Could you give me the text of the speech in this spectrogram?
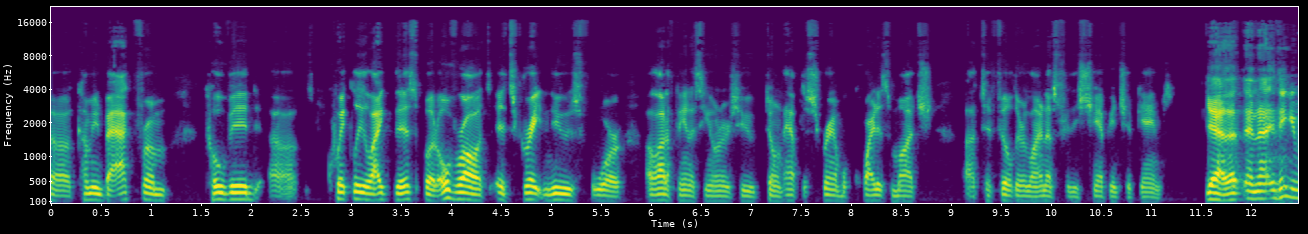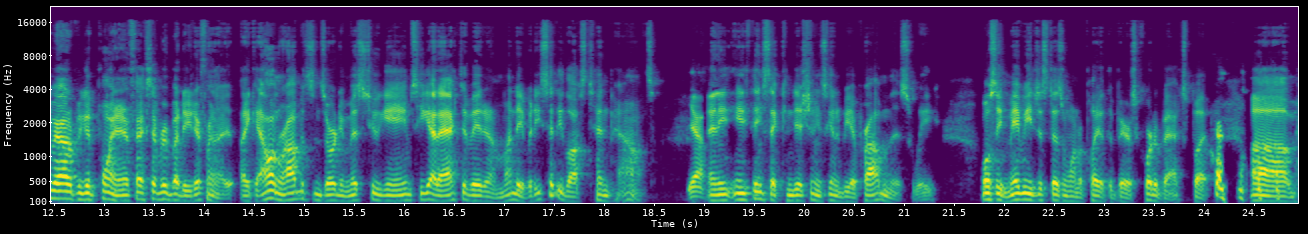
uh, coming back from COVID uh, quickly like this. But overall, it's, it's great news for a lot of fantasy owners who don't have to scramble quite as much uh, to fill their lineups for these championship games. Yeah, that, and I think you brought up a good point. It affects everybody differently. Like Allen Robinson's already missed two games. He got activated on Monday, but he said he lost 10 pounds. Yeah. And he, he thinks that conditioning is going to be a problem this week. We'll see. Maybe he just doesn't want to play with the Bears quarterbacks. But, um,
